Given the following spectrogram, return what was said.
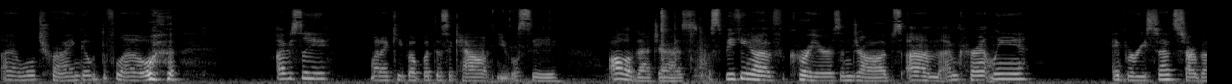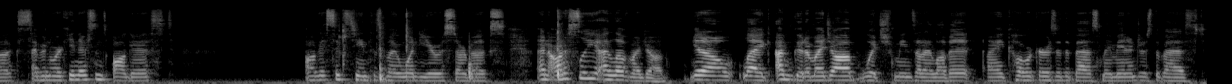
I will try and go with the flow. Obviously, when I keep up with this account, you will see all of that jazz. Speaking of careers and jobs, um, I'm currently a barista at Starbucks. I've been working there since August. August 16th is my one year with Starbucks. And honestly, I love my job. You know, like I'm good at my job, which means that I love it. My coworkers are the best. My manager's the best.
